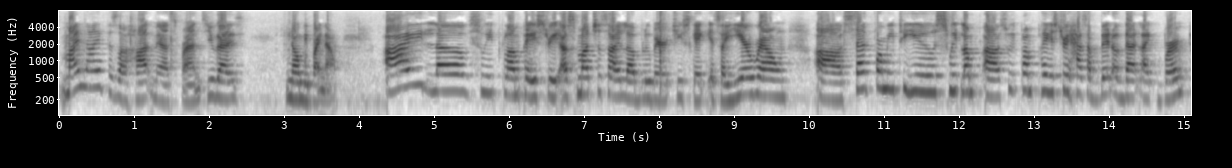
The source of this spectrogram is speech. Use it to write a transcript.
My life is a hot mess friends. You guys know me by now. I love sweet plum pastry as much as I love blueberry cheesecake. It's a year-round uh, scent for me to use. Sweet, lump, uh, sweet plum pastry has a bit of that like burnt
